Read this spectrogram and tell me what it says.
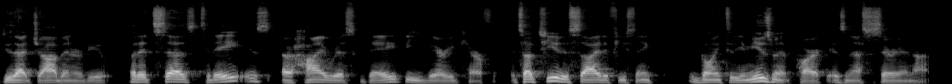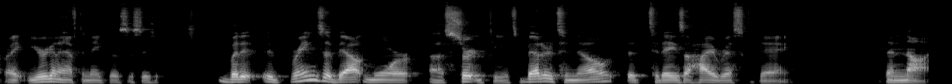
do that job interview. But it says today is a high risk day. Be very careful. It's up to you to decide if you think going to the amusement park is necessary or not, right? You're going to have to make those decisions. But it, it brings about more uh, certainty. It's better to know that today's a high risk day than not.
